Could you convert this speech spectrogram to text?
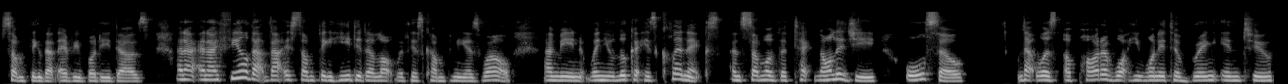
something that everybody does and I, and I feel that that is something he did a lot with his company as well i mean when you look at his clinics and some of the technology also that was a part of what he wanted to bring into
